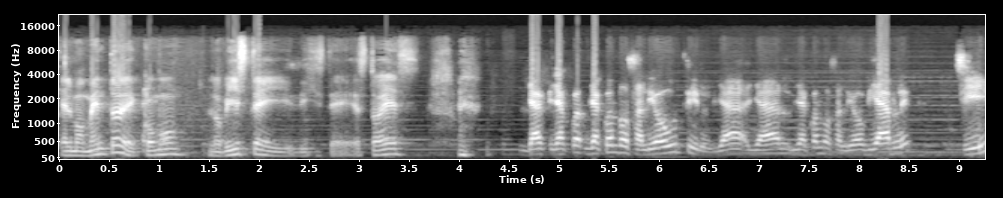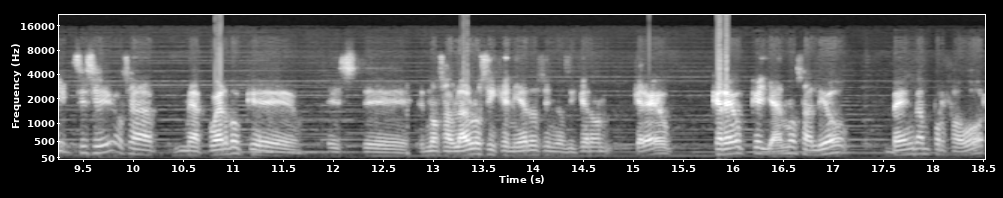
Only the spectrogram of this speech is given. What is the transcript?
el, momento de cómo lo viste y dijiste, esto es? ya, ya, ya cuando salió útil, ya, ya, ya cuando salió viable, sí, sí, sí, o sea, me acuerdo que este, nos hablaron los ingenieros y nos dijeron, creo, creo que ya nos salió, vengan por favor.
